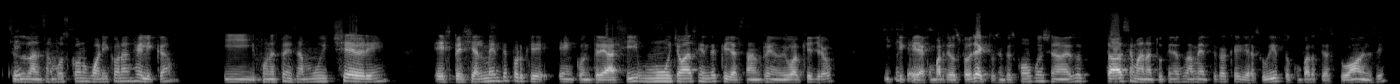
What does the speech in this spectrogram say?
Entonces nos lanzamos con Juan y con Angélica y fue una experiencia muy chévere, especialmente porque encontré así mucha más gente que ya estaba emprendiendo igual que yo y que quería compartir los proyectos. Entonces, ¿cómo funcionaba eso? Cada semana tú tenías una métrica que querías subir, tú compartías tu avance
